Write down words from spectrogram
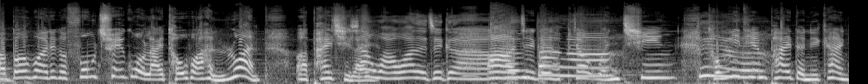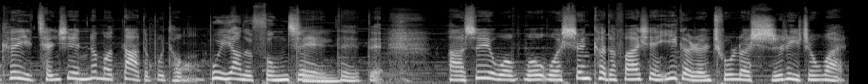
啊，包括这个风吹过来，头发很乱啊，拍起来像娃娃的这个啊，啊，这个比较文青。同一天拍的，你看可以呈现。那么大的不同，不一样的风景，对对对，啊，所以我我我深刻的发现，一个人除了实力之外，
